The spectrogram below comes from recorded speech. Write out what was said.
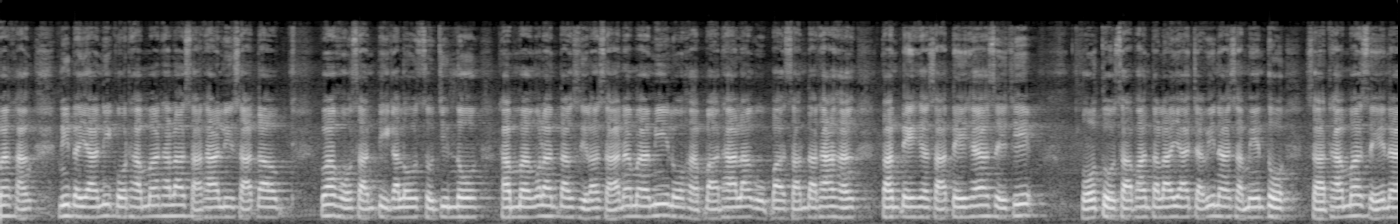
มะขัง นิตยานิโกธรรมะทลาสาธาลิสาตา ว่าโหสันติกาโลสุจินโนธรรมังวรันตังศิลสานามามิโลหะปาทาลังอุปสันตทาหังตันเตชะสาเตชะเสชิโหตุสาพันตลายาจวินาสเมนตุสาธรรมเสนา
